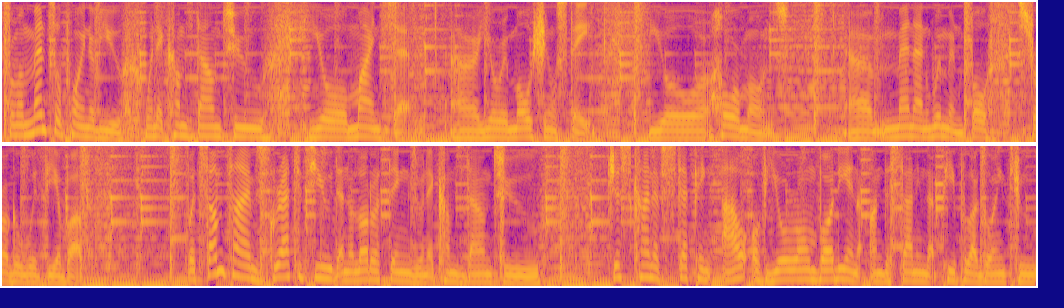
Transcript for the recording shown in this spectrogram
From a mental point of view, when it comes down to your mindset, uh, your emotional state, your hormones, uh, men and women both struggle with the above. But sometimes gratitude and a lot of things when it comes down to just kind of stepping out of your own body and understanding that people are going through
